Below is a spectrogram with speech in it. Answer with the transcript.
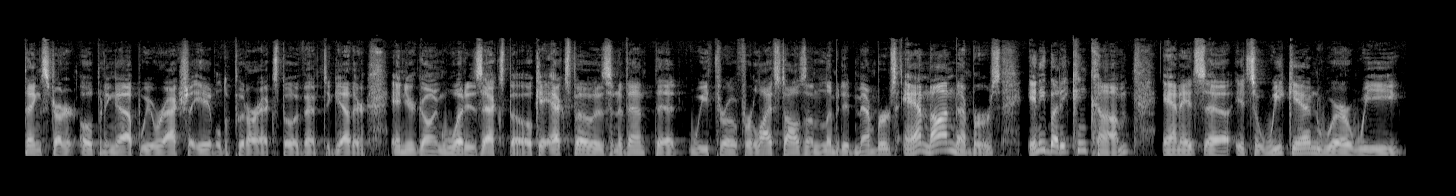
things started opening up. We were actually able to put our expo event together. And you're going, what is expo? Okay, expo is an event that we throw for Lifestyles Unlimited members and non members. Anybody can come, and it's a, it's a weekend where we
